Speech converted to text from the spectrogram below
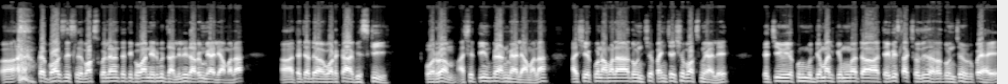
काही बॉक्स दिसले. बॉक्स खोलल्यानंतर ती गोवा निर्मित झालेली दारू मिळाली आम्हाला. त्याच्यात वडका व्हिस्की व रम असे तीन ब्रँड मिळाले आम्हाला. अशी एकूण आम्हाला दोनशे पंच्याऐंशी बॉक्स मिळाले. त्याची एकूण मुद्देमाल किंमत तेवीस लाख चौतीस हजार दोनशे रुपये आहे.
